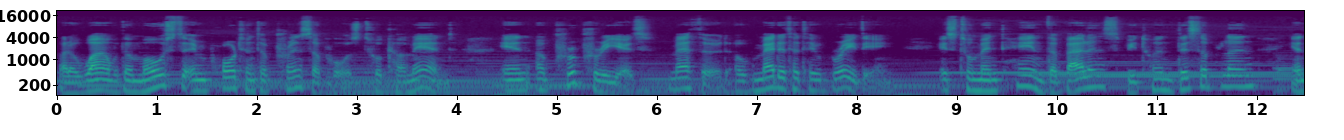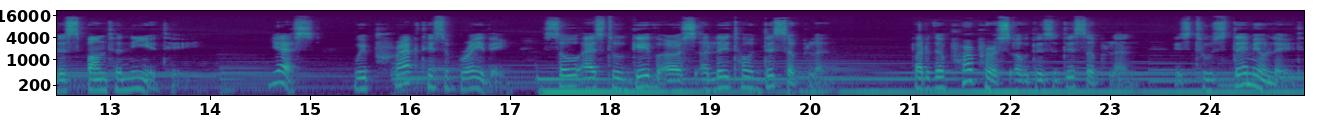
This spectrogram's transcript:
But one of the most important principles to command an appropriate method of meditative breathing is to maintain the balance between discipline and spontaneity. Yes, we practice breathing so as to give us a little discipline. But the purpose of this discipline is to stimulate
